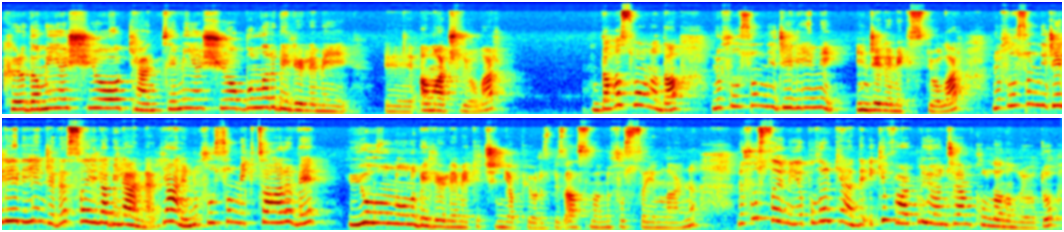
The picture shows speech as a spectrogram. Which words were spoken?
kırda mı yaşıyor, kentte mi yaşıyor bunları belirlemeyi e, amaçlıyorlar. Daha sonra da nüfusun niceliğini incelemek istiyorlar. Nüfusun niceliği deyince de sayılabilenler. Yani nüfusun miktarı ve yoğunluğunu belirlemek için yapıyoruz biz aslında nüfus sayımlarını. Nüfus sayımı yapılırken de iki farklı yöntem kullanılıyordu.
